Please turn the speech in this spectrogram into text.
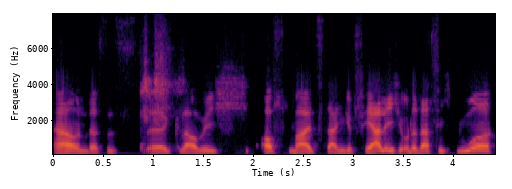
Ja, und das ist, äh, glaube ich, oftmals dann gefährlich oder dass sich nur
